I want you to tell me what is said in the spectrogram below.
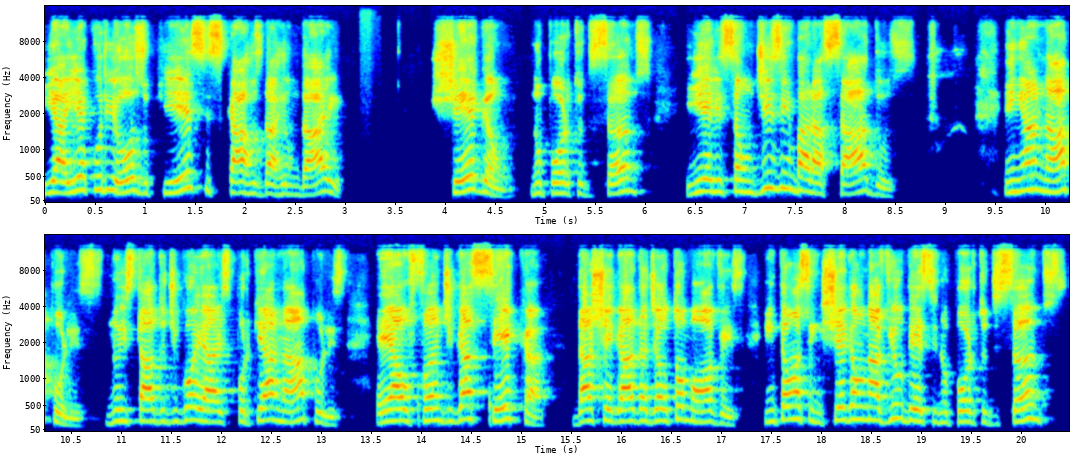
E aí é curioso que esses carros da Hyundai chegam no Porto de Santos e eles são desembaraçados em Anápolis, no estado de Goiás, porque Anápolis é a alfândega seca da chegada de automóveis. Então, assim, chega um navio desse no Porto de Santos,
